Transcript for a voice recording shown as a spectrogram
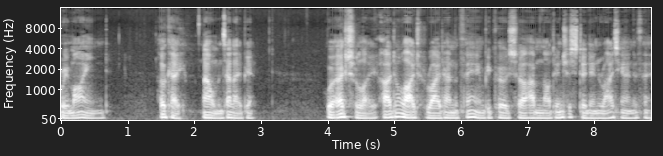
remind。OK，那我们再来一遍。 Well, actually, I don't like to write anything because uh, I'm not interested in writing anything.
